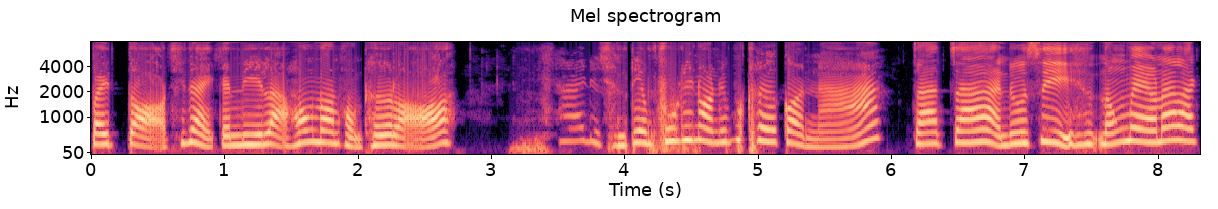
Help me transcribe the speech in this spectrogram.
ไปต่อที่ไหนกันดีล่ะ ห้องนอนของเธอเหรอ ใช่เดี๋ยวฉันเตรียมฟูกที่นอนให้พวกเธอก่อนนะ จ้าจ้าดูสิ น้องแมวน่ารัก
